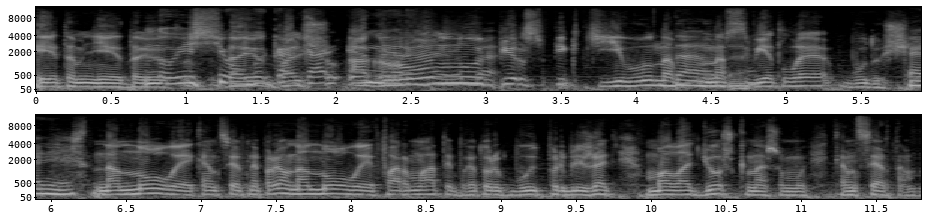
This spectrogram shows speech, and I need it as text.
и это мне дает, Ну, еще дает большую, энергия, огромную да. перспективу на, Да, на да. светлое будущее, Конечно. на новые концертные программы, на новые форматы, которые будут приближать молодежь к нашим концертам.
